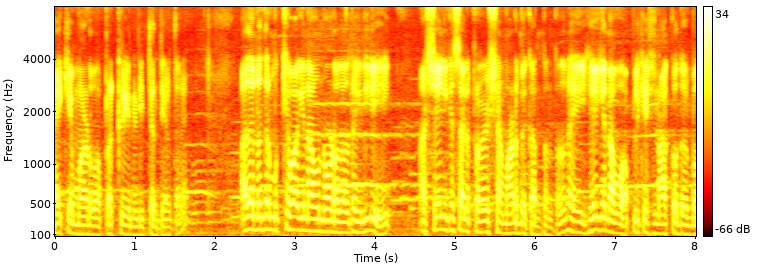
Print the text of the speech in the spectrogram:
ಆಯ್ಕೆ ಮಾಡುವ ಪ್ರಕ್ರಿಯೆ ನಡೀತೆ ಅಂತ ಹೇಳ್ತಾರೆ. ಅದರ ನಂತರ ಮುಖ್ಯವಾಗಿ ನಾವು ನೋಡೋದಾದರೆ ಇಲ್ಲಿ ಆ ಸೈನಿಕ ಶಾಲೆ ಪ್ರವೇಶ ಮಾಡಬೇಕಂತಂತಂದರೆ ಹೇಗೆ ನಾವು ಅಪ್ಲಿಕೇಶನ್ ಹಾಕೋದು ಎಂಬ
